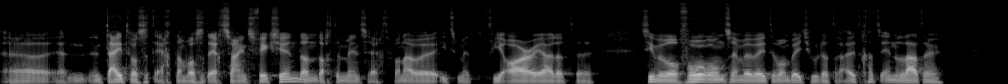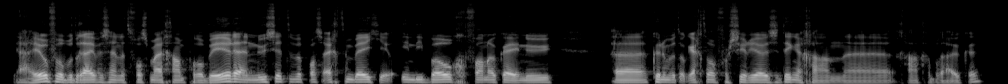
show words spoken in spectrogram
een, een, tijd was het echt, dan was het echt science fiction. Dan dachten mensen echt van, nou, iets met VR, ja, dat zien we wel voor ons en we weten wel een beetje hoe dat eruit gaat. En later, ja, heel veel bedrijven zijn het volgens mij gaan proberen. En nu zitten we pas echt een beetje in die boog van, oké, nu kunnen we het ook echt wel voor serieuze dingen gaan, gaan gebruiken.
